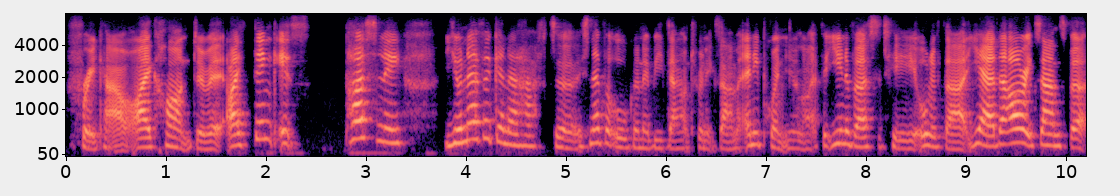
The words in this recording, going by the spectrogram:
freak out. I can't do it. I think it's personally, you're never going to have to, it's never all going to be down to an exam at any point in your life. At university, all of that. Yeah, there are exams, but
